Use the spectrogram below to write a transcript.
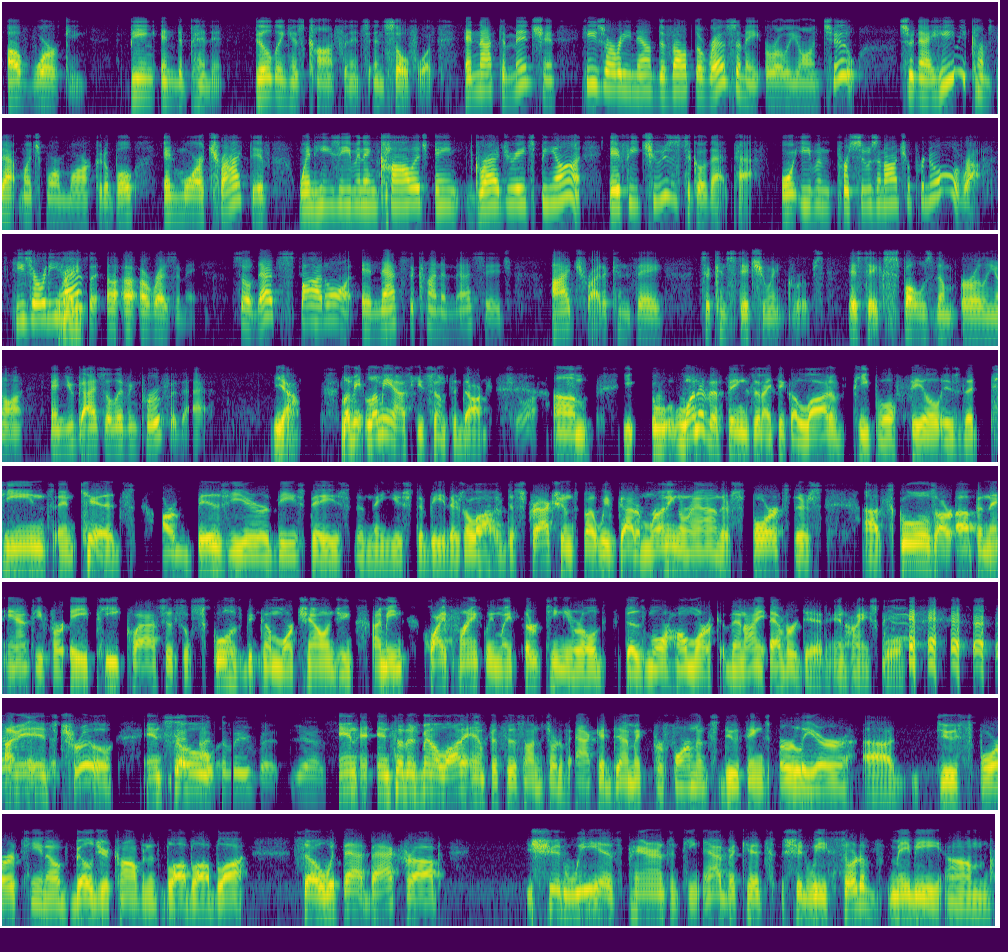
of working, being independent, building his confidence, and so forth. And not to mention, he's already now developed a resume early on, too. So now he becomes that much more marketable and more attractive when he's even in college and graduates beyond, if he chooses to go that path or even pursues an entrepreneurial route. He's already right. has a, a, a resume. So that's spot on, and that's the kind of message I try to convey to constituent groups is to expose them early on. And you guys are living proof of that. Yeah. Let me let me ask you something, Doc. Sure. Um, you, one of the things that I think a lot of people feel is that teens and kids are busier these days than they used to be. There's a lot of distractions, but we've got them running around. There's sports. There's uh, schools are up in the ante for AP classes, so school has become more challenging. I mean, quite frankly, my 13 year old does more homework than I ever did in high school. I mean, it's true. And so I believe it. Yes. And and so there's been a lot of emphasis on sort of academic performance, do things earlier, uh, do sports, you know, build your confidence, blah, blah, blah. So with that backdrop, should we as parents and teen advocates, should we sort of maybe um,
